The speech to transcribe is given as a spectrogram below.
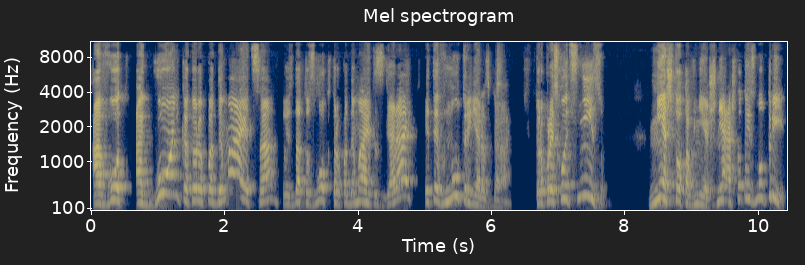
А вот огонь, который поднимается, то есть да, то зло, которое поднимает и сгорает, это внутреннее разгорание, которое происходит снизу. Не что-то внешнее, а что-то изнутри.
